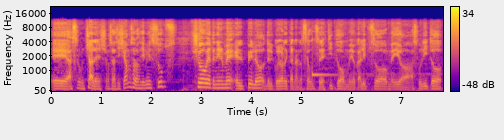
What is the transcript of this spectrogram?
eh, hacer un challenge. O sea, si llegamos a los 10.000 subs, yo voy a tenerme el pelo del color de canal. O sea, un celestito, medio calipso, medio azulito.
